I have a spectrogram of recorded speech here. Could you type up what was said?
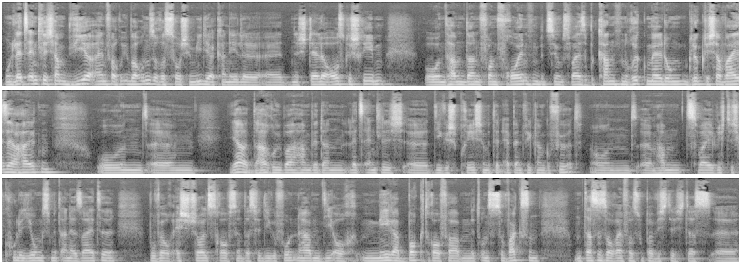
Und letztendlich haben wir einfach über unsere Social-Media-Kanäle äh, eine Stelle ausgeschrieben und haben dann von Freunden bzw. Bekannten Rückmeldungen glücklicherweise erhalten. Und ähm, ja, darüber haben wir dann letztendlich äh, die Gespräche mit den App-Entwicklern geführt und ähm, haben zwei richtig coole Jungs mit an der Seite, wo wir auch echt stolz drauf sind, dass wir die gefunden haben, die auch mega Bock drauf haben, mit uns zu wachsen. Und das ist auch einfach super wichtig, dass, äh,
